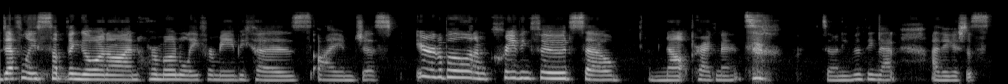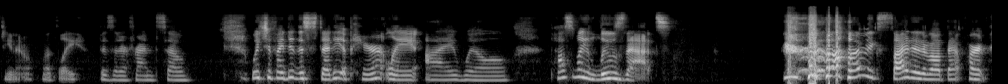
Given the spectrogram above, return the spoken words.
definitely something going on hormonally for me because I am just irritable and I'm craving food, so I'm not pregnant. Don't even think that. I think it's just, you know, monthly visitor friend. So, which if I did the study, apparently I will possibly lose that. I'm excited about that part.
